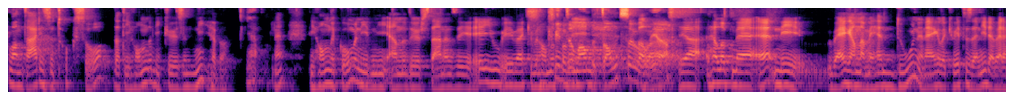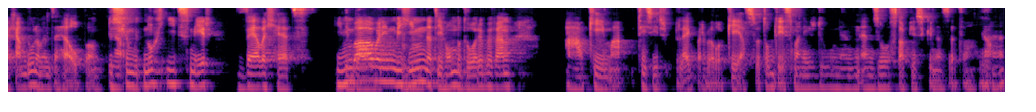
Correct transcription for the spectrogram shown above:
Want daar is het ook zo dat die honden die keuze niet hebben. Ja. Die honden komen hier niet aan de deur staan en zeggen hey, joe, Eva, ik heb een Ik vind het hondenfobie. wel ambetant zo. Voilà. Ja. Ja, help mij. Hè. Nee, wij gaan dat met hen doen en eigenlijk weten zij niet dat wij dat gaan doen om hen te helpen. Dus Ja. je moet nog iets meer veiligheid inbouwen Inbouwen. in het begin, Mhm. dat die honden doorhebben van ah, oké, maar het is hier blijkbaar wel oké als we het op deze manier doen en, en zo stapjes kunnen zetten. Ja. Hè.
